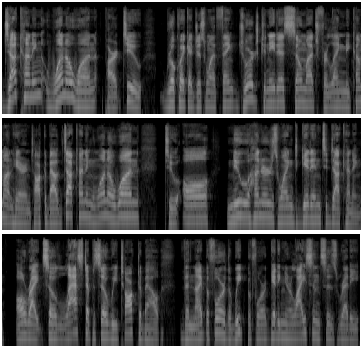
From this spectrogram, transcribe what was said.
Duck Hunting 101 Part 2 real quick, I just want to thank George Konetes so much for letting me come on here and talk about duck hunting 101 to all new hunters wanting to get into duck hunting. All right, so last episode we talked about the night before, the week before, getting your licenses ready,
